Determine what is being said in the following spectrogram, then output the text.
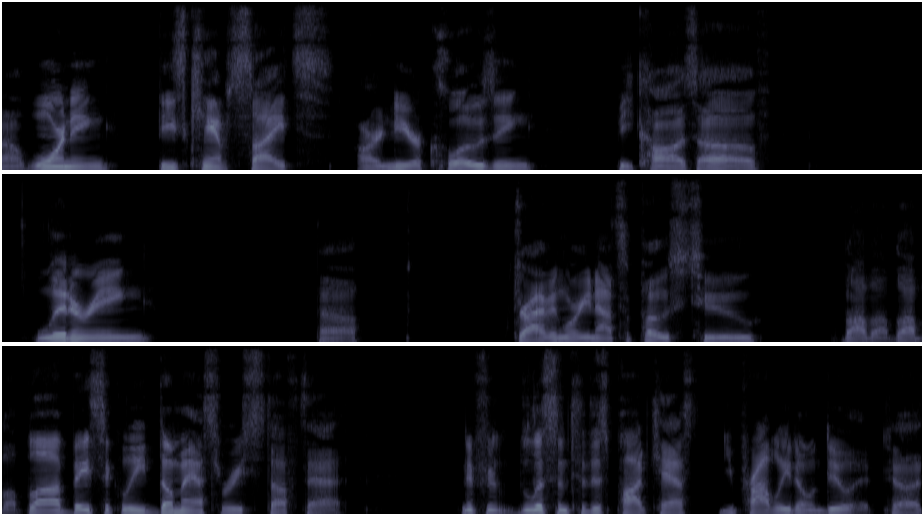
uh, warning these campsites are near closing because of littering, uh, driving where you're not supposed to, blah, blah, blah, blah, blah. Basically, dumbassery stuff that, and if you listen to this podcast, you probably don't do it. Uh,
